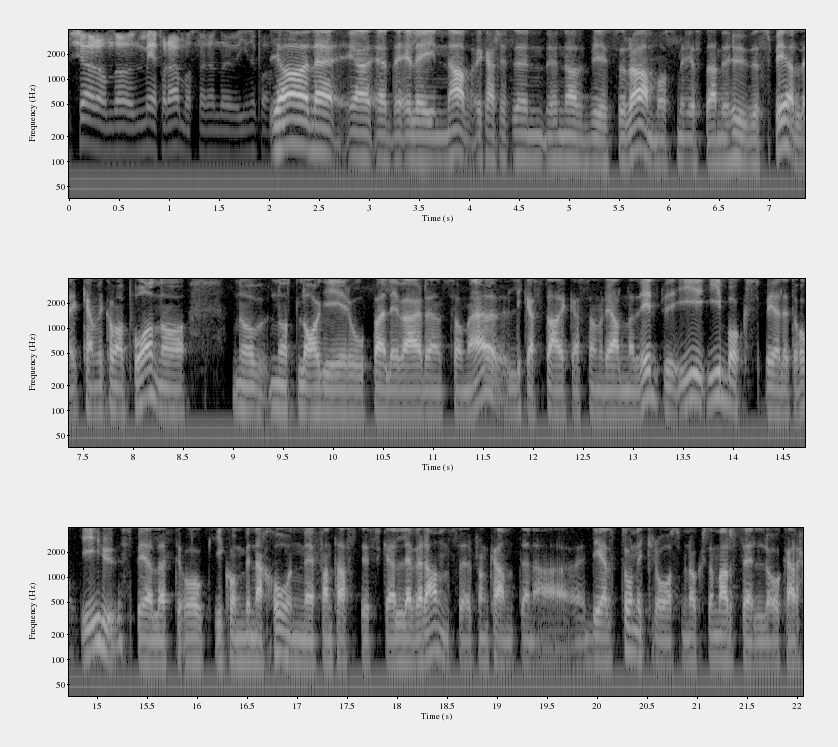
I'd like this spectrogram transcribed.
kör om du med på Ramos när du är inne på Ja, nej, eller i Nav, kanske inte nödvändigtvis Ramos, men just det här med huvudspelet. Kan vi komma på något något lag i Europa eller i världen som är lika starka som Real Madrid i, i boxspelet och i huvudspelet och i kombination med fantastiska leveranser från kanterna. Dels Toni Kroos men också Marcelo och Car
